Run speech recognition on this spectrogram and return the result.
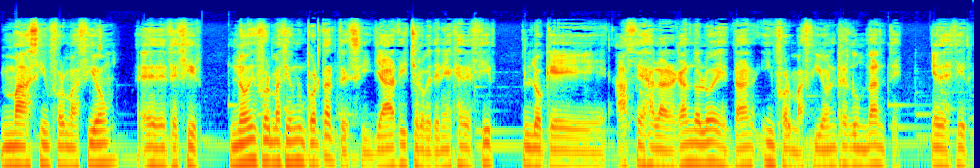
más información, es decir, no información importante. Si ya has dicho lo que tenías que decir, lo que haces alargándolo es dar información redundante. Es decir,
